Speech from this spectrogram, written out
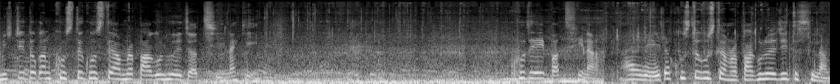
মিষ্টির দোকান খুঁজতে খুঁজতে আমরা পাগল হয়ে যাচ্ছি, নাকি? খুঁজেই পাচ্ছি না। আরে, এটা খুঁজতে খুঁজতে আমরা পাগল হয়ে যেতেছিলাম।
